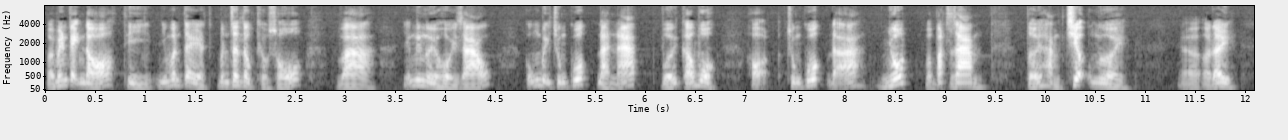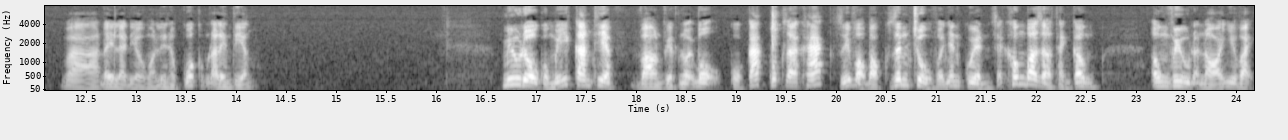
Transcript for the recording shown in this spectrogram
Và bên cạnh đó thì những vấn đề, vân dân tộc thiểu số và những người Hồi giáo cũng bị Trung Quốc đàn áp với cáo buộc họ, Trung Quốc đã nhốt và bắt giam tới hàng triệu người ờ, ở đây và đây là điều mà Liên Hợp Quốc cũng đã lên tiếng. Mưu đồ của Mỹ can thiệp vào việc nội bộ của các quốc gia khác dưới vỏ bọc dân chủ và nhân quyền sẽ không bao giờ thành công. Ông View đã nói như vậy.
